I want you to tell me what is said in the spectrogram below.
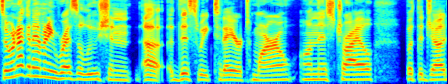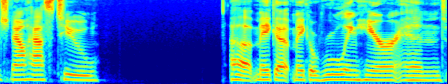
So we're not going to have any resolution uh, this week, today, or tomorrow on this trial, but the judge now has to uh, make a make a ruling here, and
